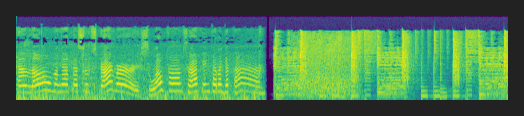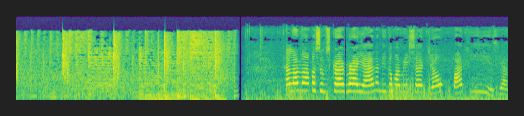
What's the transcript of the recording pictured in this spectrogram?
Hello mga ka-subscribers! Welcome sa aking karagatan! Hello mga ka-subscriber! Ayan, nandito kami sa Joe Patties. Yan,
